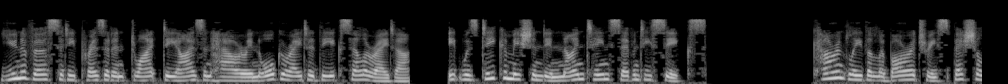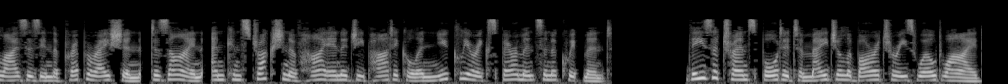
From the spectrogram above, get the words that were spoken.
University President Dwight D. Eisenhower inaugurated the accelerator. It was decommissioned in 1976. Currently the laboratory specializes in the preparation, design, and construction of high-energy particle and nuclear experiments and equipment. These are transported to major laboratories worldwide.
